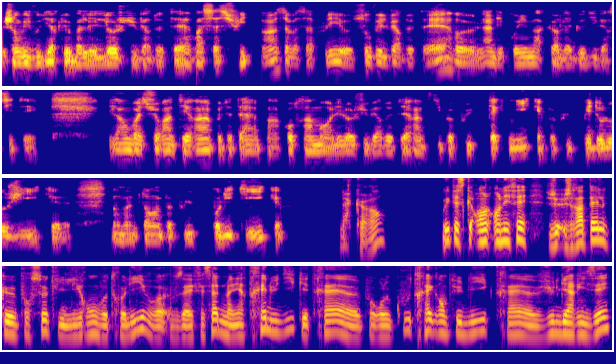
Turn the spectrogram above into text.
j'ai envie de vous dire que bah, l'éloge du ver de terre à sa suite, hein, ça va s'appeler euh, sauver le ver de terre, euh, l'un des premiers marqueurs de la biodiversité. Et là, on va sur un terrain peut-être, par contrairement à l'éloge du ver de terre, un petit peu plus technique, un peu plus pédologique, euh, mais en même temps un peu plus politique. D'accord. Oui, parce qu'en en effet, je, je, rappelle que pour ceux qui liront votre livre, vous avez fait ça de manière très ludique et très, euh, pour le coup, très grand public, très euh, vulgarisé,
